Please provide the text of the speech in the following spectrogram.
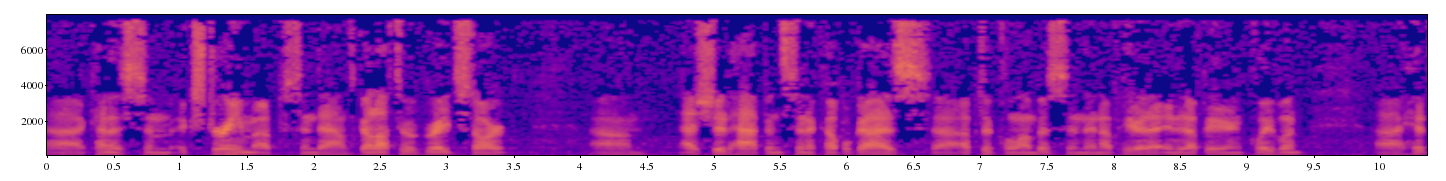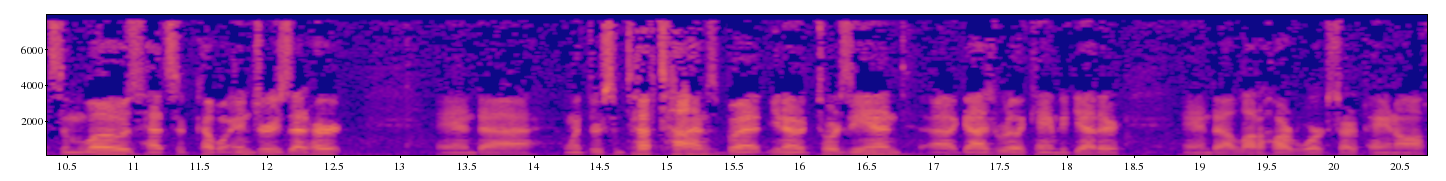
uh, kind of some extreme ups and downs. Got off to a great start, um, as should happen. Sent a couple guys uh, up to Columbus, and then up here that ended up here in Cleveland. Uh, hit some lows, had a couple injuries that hurt, and uh, went through some tough times. But you know, towards the end, uh, guys really came together, and uh, a lot of hard work started paying off,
